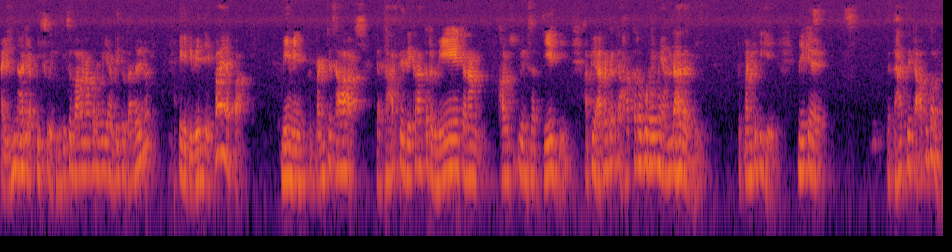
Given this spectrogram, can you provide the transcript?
අයින් හරි අපිස්සු ඉතින් පිස්සු භාවනා කරමු කිය අපිස්සු තද වෙනවා. ඒක ඉතින් වෙන්නේ එපා යපා. මේ මේ පංච සහ යථාර්ථයේ දෙක අතර මේ තරම් කලුසු වෙන සත්‍යයේදී අපි අරකට හතර කුරෙම යන්න හදන්නේ. පංච දිගේ මේක යථාර්ථයට ආපු ගමන්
